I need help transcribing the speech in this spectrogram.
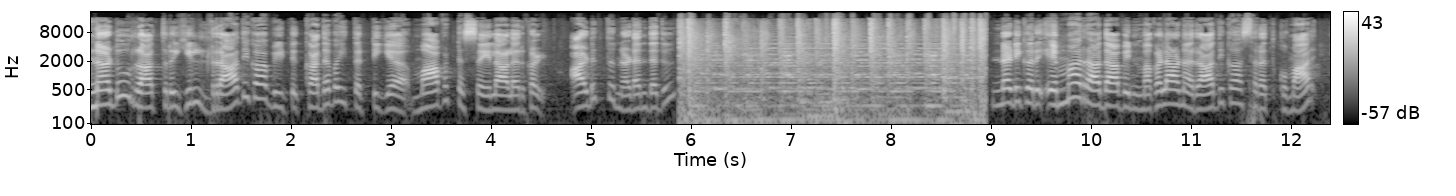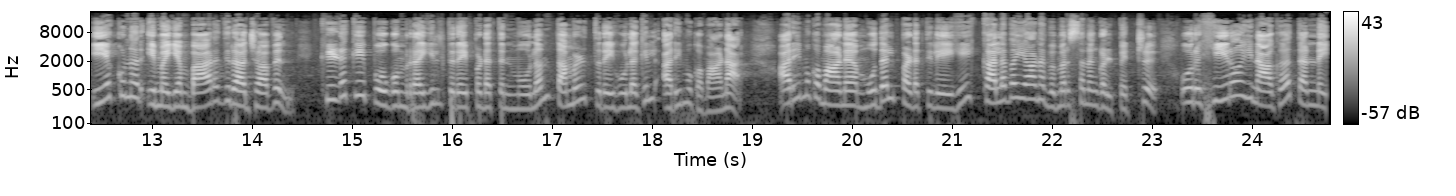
நடு ராத்திரியில் ராதிகா வீட்டு கதவை தட்டிய மாவட்ட செயலாளர்கள் அடுத்து நடந்தது நடிகர் எம் ஆர் ராதாவின் மகளான ராதிகா சரத்குமார் இயக்குனர் இமயம் பாரதி ராஜாவின் கிழக்கே போகும் ரயில் திரைப்படத்தின் மூலம் தமிழ் திரையுலகில் அறிமுகமானார். அறிமுகமான முதல் படத்திலேயே கலவையான விமர்சனங்கள் பெற்று ஒரு ஹீரோயினாக தன்னை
